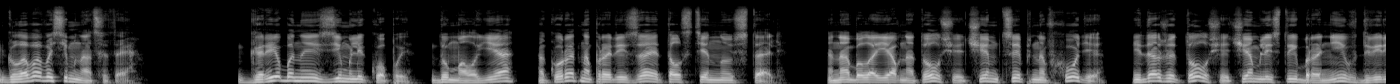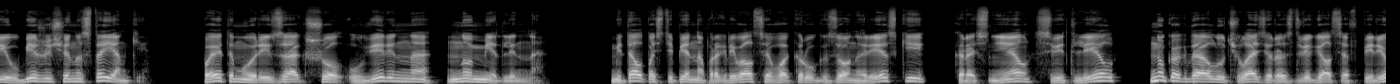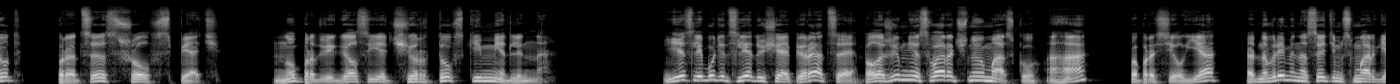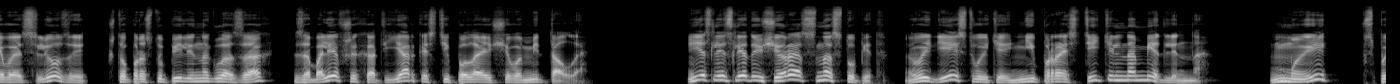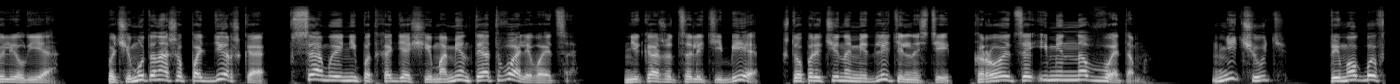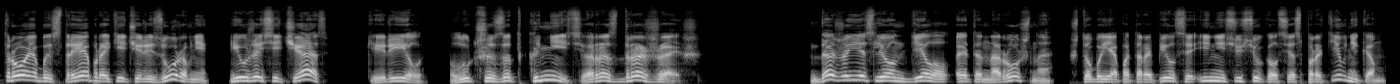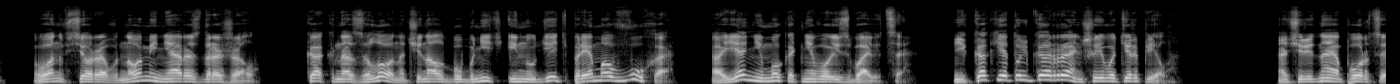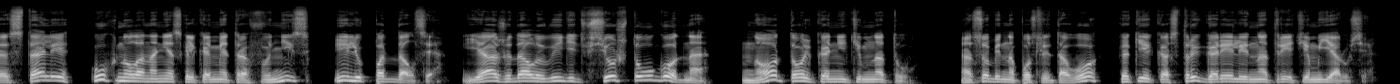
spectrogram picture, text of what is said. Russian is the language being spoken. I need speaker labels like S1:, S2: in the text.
S1: Глава 18. «Гребаные землекопы», — думал я, аккуратно прорезая толстенную сталь. Она была явно толще, чем цепь на входе, и даже толще, чем листы брони в двери убежища на стоянке. Поэтому резак шел уверенно, но медленно. Металл постепенно прогревался вокруг зоны резки, краснел, светлел, но когда луч лазера сдвигался вперед, Процесс шел вспять. Но продвигался я чертовски медленно. «Если будет следующая операция, положи мне сварочную маску, ага», — попросил я, одновременно с этим смаргивая слезы, что проступили на глазах, заболевших от яркости пылающего металла. «Если следующий раз наступит, вы действуете непростительно медленно». «Мы?» — вспылил я. «Почему-то наша поддержка в самые неподходящие моменты отваливается. Не кажется ли тебе, что причина медлительности кроется именно в этом? Ничуть. Ты мог бы втрое быстрее пройти через уровни, и уже сейчас... Кирилл, лучше заткнись, раздражаешь. Даже если он делал это нарочно, чтобы я поторопился и не сюсюкался с противником, он все равно меня раздражал как назло, начинал бубнить и нудеть прямо в ухо, а я не мог от него избавиться. И как я только раньше его терпел. Очередная порция стали ухнула на несколько метров вниз, и люк поддался. Я ожидал увидеть все, что угодно, но только не темноту. Особенно после того, какие костры горели на третьем ярусе.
